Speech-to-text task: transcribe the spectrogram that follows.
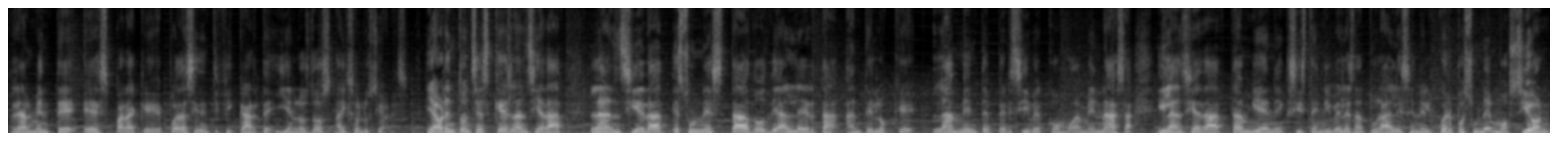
realmente es para que puedas identificarte y en los dos hay soluciones. Y ahora entonces, ¿qué es la ansiedad? La ansiedad es un estado de alerta ante lo que la mente percibe como amenaza y la ansiedad también existe en niveles naturales en el cuerpo, es una emoción.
